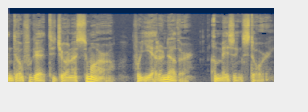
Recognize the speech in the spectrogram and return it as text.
and don't forget to join us tomorrow for yet another amazing story.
